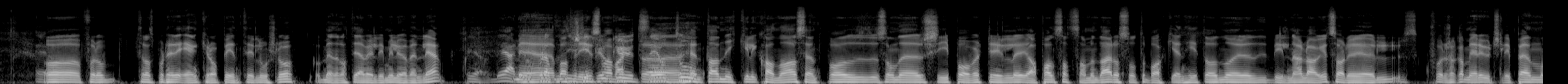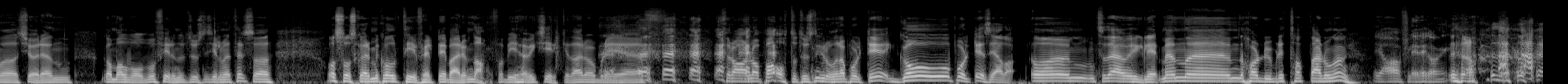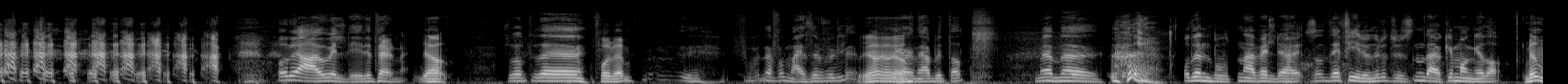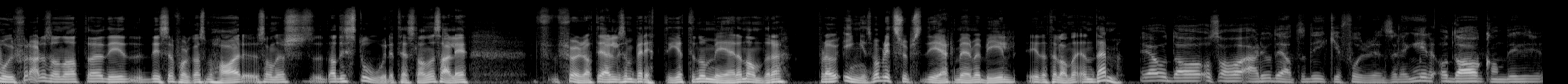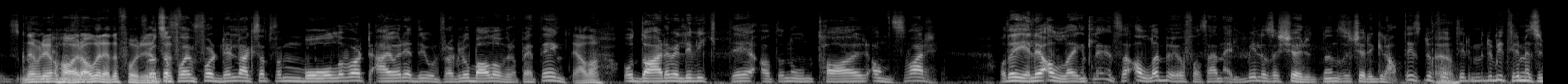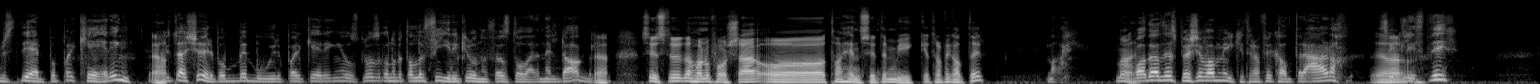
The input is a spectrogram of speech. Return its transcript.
Og for å transportere én kropp inn til Oslo, og mener at de er veldig miljøvennlige. Ja, det er det Med de batterier som har vært ut CO2. henta nikkel i kanna og sendt på sånne skip over til Japan, satt sammen der, og så tilbake igjen hit. Og når bilene er laget, så har de forårsaka mer utslipp enn å kjøre en gammel Volvo 400 000 km. Så Og så skal de i kollektivfeltet i Bærum, da. Forbi Høvik kirke der og bli eh, fraloppa 8000 kroner av politi. Go politi, sier jeg da. Og, mm, så det er jo hyggelig. Men uh, har du blitt tatt der noen gang? Ja, flere ganger. og det er jo veldig irriterende. Ja. Så at eh, For hvem? for, for meg, selvfølgelig. Ja, ja, ja. Jeg har blitt tatt. Men uh, Og den boten er veldig høy. Så det 400 000, det er jo ikke mange da. Men hvorfor er det sånn at eh, de, disse folka som har sånne Av de store Teslaene særlig, føler at de er liksom berettiget til noe mer enn andre? For det er jo ingen som har blitt subsidiert mer med bil i dette landet enn dem. Ja, og, da, og så er det jo det at de ikke forurenser lenger, og da kan de Nemlig de har allerede forurenset. For å få en fordel, da? For målet vårt er jo å redde jorden fra global overoppheting. Ja da. Og da er det veldig viktig at noen tar ansvar. Og det gjelder alle, egentlig. Så alle bør jo få seg en elbil og så kjøre rundt med den og så kjøre gratis. Du, får til, du blir til og med subsidiert på parkering. Ja. Hvis du er kjører på beboerparkering i Oslo, så kan du betale fire kroner for å stå der en hel dag. Ja. Syns du det har noe for seg å ta hensyn til myke trafikanter? Nei. Nei. Det, det spørs jo hva myke trafikanter er, da. Ja. Syklister.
